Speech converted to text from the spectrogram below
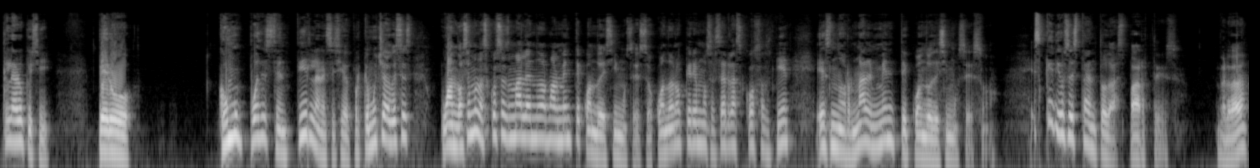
claro que sí, pero ¿cómo puedes sentir la necesidad? Porque muchas veces cuando hacemos las cosas mal es normalmente cuando decimos eso, cuando no queremos hacer las cosas bien es normalmente cuando decimos eso. Es que Dios está en todas partes. ¿verdad?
